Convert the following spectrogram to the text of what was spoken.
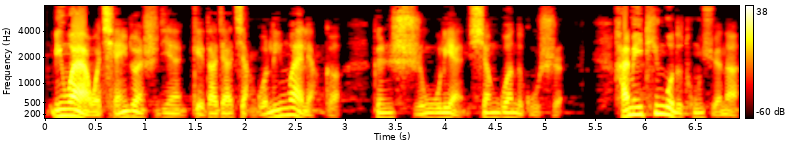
另外啊，我前一段时间给大家讲过另外两个跟食物链相关的故事，还没听过的同学呢，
